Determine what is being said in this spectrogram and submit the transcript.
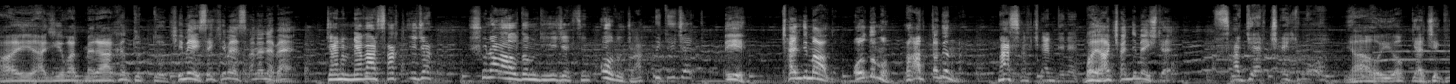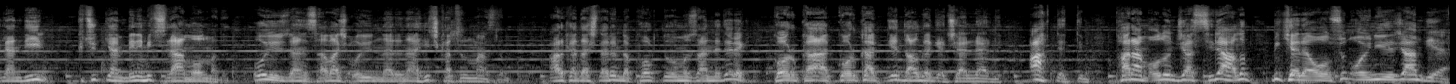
Hay Hacivat merakın tuttu. Kimeyse kime sana ne be? Canım ne var saklayacak? Şunu aldım diyeceksin. Olacak bitecek. İyi. Kendime aldım. Oldu mu? Rahatladın mı? Nasıl kendine? Bayağı kendime işte. Sa gerçek mi o? Yahu yok gerçek filan değil. Küçükken benim hiç silahım olmadı. O yüzden savaş oyunlarına hiç katılmazdım. Arkadaşlarım da korktuğumu zannederek korkak korkak diye dalga geçerlerdi. Ahdettim. Param olunca silah alıp bir kere olsun oynayacağım diye.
